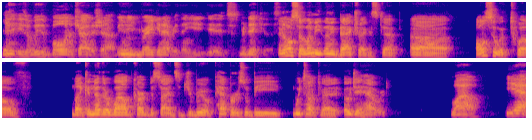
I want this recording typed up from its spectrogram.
Yeah. he's a he's a bull in a china shop. He's Mhm. breaking everything. He, it's ridiculous. and also let me let me backtrack a step. Uh, also with twelve, like another wild card besides Jabril Peppers would be we talked about it. OJ Howard. Wow. Yeah.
